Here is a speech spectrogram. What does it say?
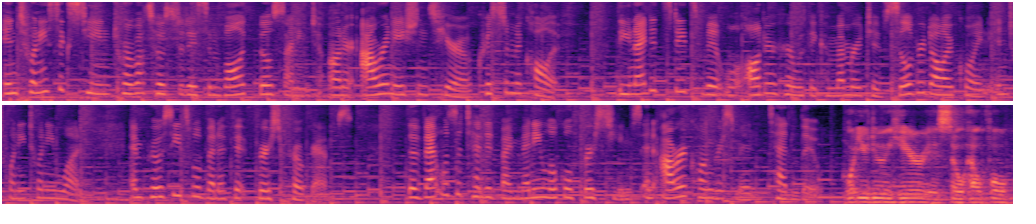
In 2016, Torbots hosted a symbolic bill signing to honor our nation's hero, Christa McAuliffe. The United States Mint will honor her with a commemorative silver dollar coin in 2021, and proceeds will benefit FIRST programs. The event was attended by many local FIRST teams and our Congressman, Ted Lieu. What you're doing here is so helpful,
